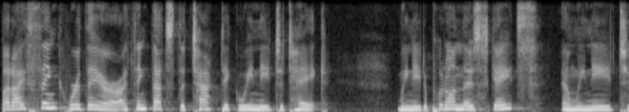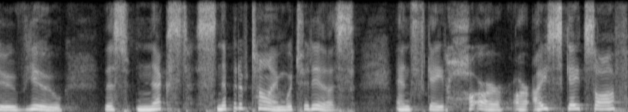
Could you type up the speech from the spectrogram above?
But I think we're there. I think that's the tactic we need to take. We need to put on those skates, and we need to view this next snippet of time, which it is, and skate our, our ice skates off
